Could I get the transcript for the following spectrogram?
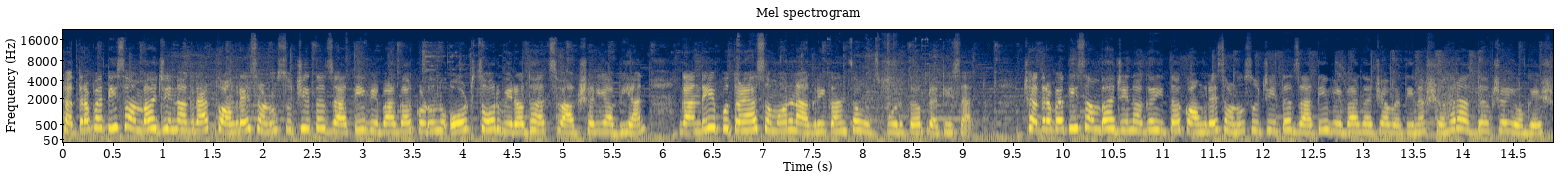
छत्रपती संभाजीनगरात काँग्रेस अनुसूचित जाती विभागाकडून ओट चोर विरोधात स्वाक्षरी अभियान गांधी पुतळ्यासमोर नागरिकांचा उत्स्फूर्त प्रतिसाद. छत्रपती संभाजीनगर इथं काँग्रेस अनुसूचित जाती विभागाच्या वतीनं शहर अध्यक्ष योगेश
